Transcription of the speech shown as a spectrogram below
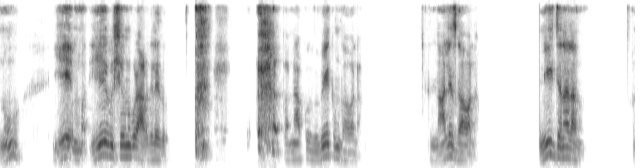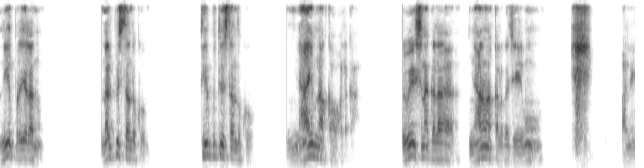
నువ్వు ఏ ఏ విషయం కూడా అడగలేదు. నాకు వివేకం కావాలా? నాలెడ్జ్ కావాలా? నీ జనాలను నీ ప్రజలను నడిపిస్తందుకు తీర్పు తీస్తందుకు న్యాయం నాకు కావాలగా వివేచన గల జ్ఞానం కలగజేయము అని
